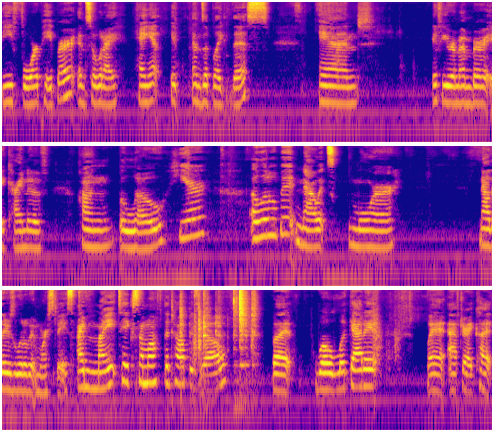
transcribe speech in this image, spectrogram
B4 paper, and so when I hang it, it ends up like this. And if you remember it kind of hung below here a little bit. Now it's more now there's a little bit more space. I might take some off the top as well but we'll look at it when after I cut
